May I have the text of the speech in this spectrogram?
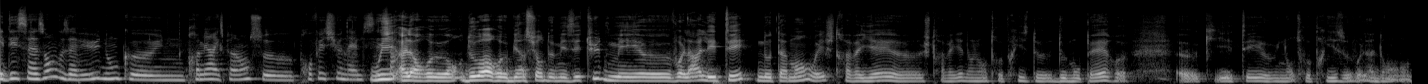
Et dès 16 ans, vous avez eu donc une première expérience professionnelle, Oui, ça? alors en dehors bien sûr de mes études, mais voilà, l'été notamment, oui, je travaillais, je travaillais dans l'entreprise de, mon père, qui était une entreprise voilà, dans,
